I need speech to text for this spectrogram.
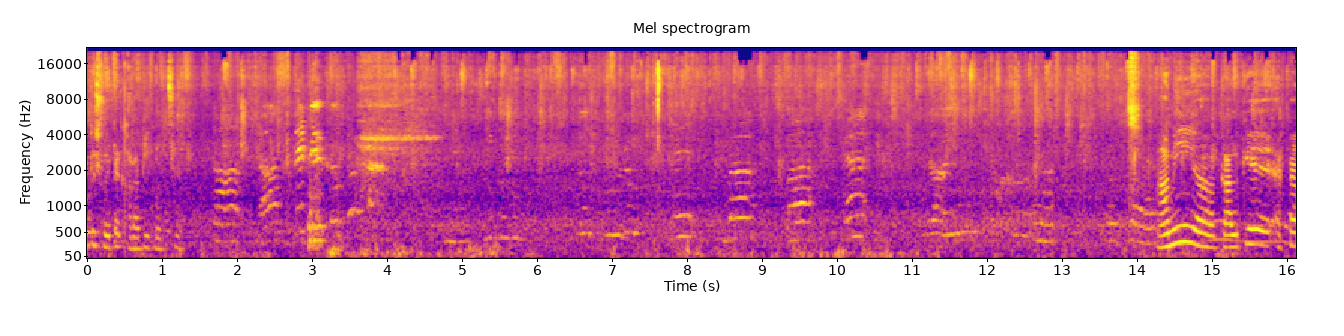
একটু শরীরটা খারাপই করছে। আমি কালকে একটা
